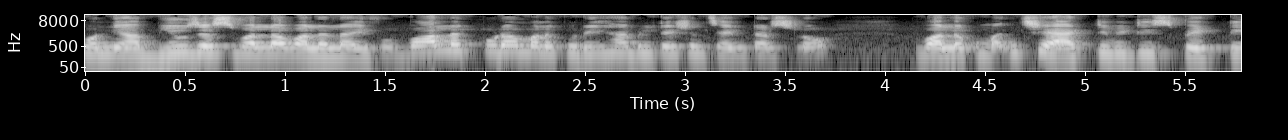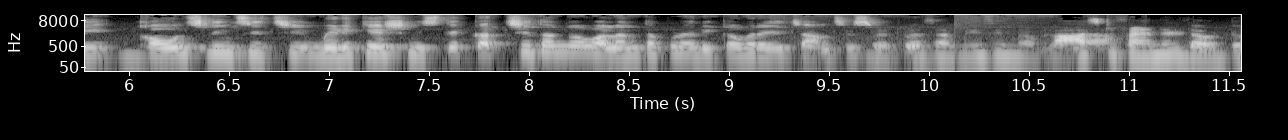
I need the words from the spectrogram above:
కొన్ని అబ్యూజెస్ వల్ల వాళ్ళ లైఫ్ వాళ్ళకు కూడా మనకు రీహాబిలిటేషన్ సెంటర్స్లో వాళ్ళకు మంచి యాక్టివిటీస్ పెట్టి కౌన్సిలింగ్స్ ఇచ్చి మెడికేషన్ ఇస్తే ఖచ్చితంగా వాళ్ళంతా కూడా రికవర్ అయ్యే chances amazing ma'am last final doubt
